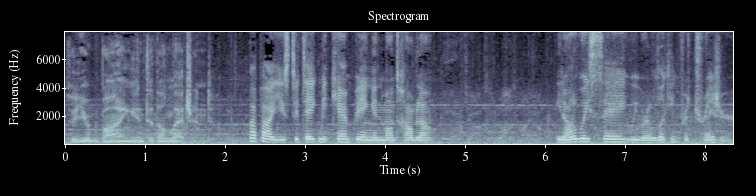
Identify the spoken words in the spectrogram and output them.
So you're buying into the legend. Papa used to take me camping in Mont Tremblant. He'd always say we were looking for treasure.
